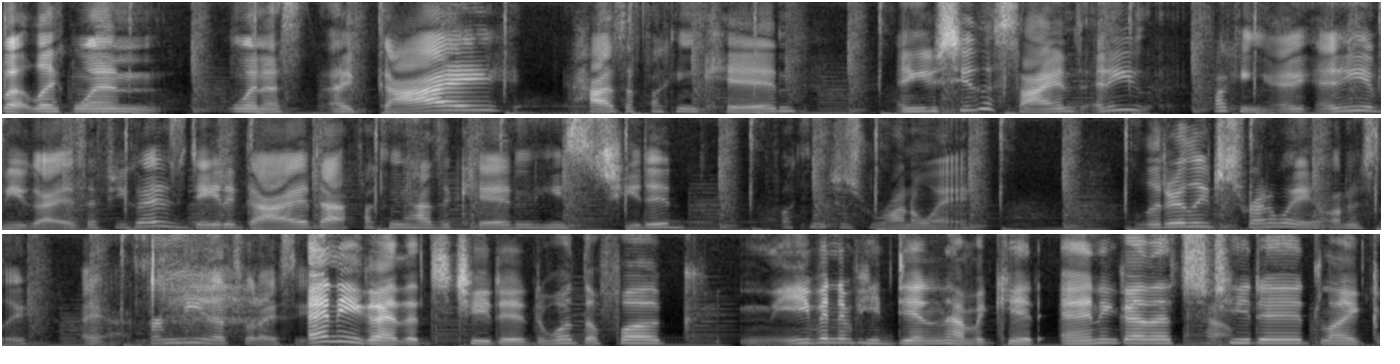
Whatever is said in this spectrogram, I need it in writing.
But like when when a, a guy has a fucking kid, and you see the signs, any fucking any, any of you guys, if you guys date a guy that fucking has a kid and he's cheated, fucking just run away. Literally, just run away. Honestly, I, for me, that's what I see. Any guy that's cheated, what the fuck? Even if he didn't have a kid, any guy that's Yeah. cheated, like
